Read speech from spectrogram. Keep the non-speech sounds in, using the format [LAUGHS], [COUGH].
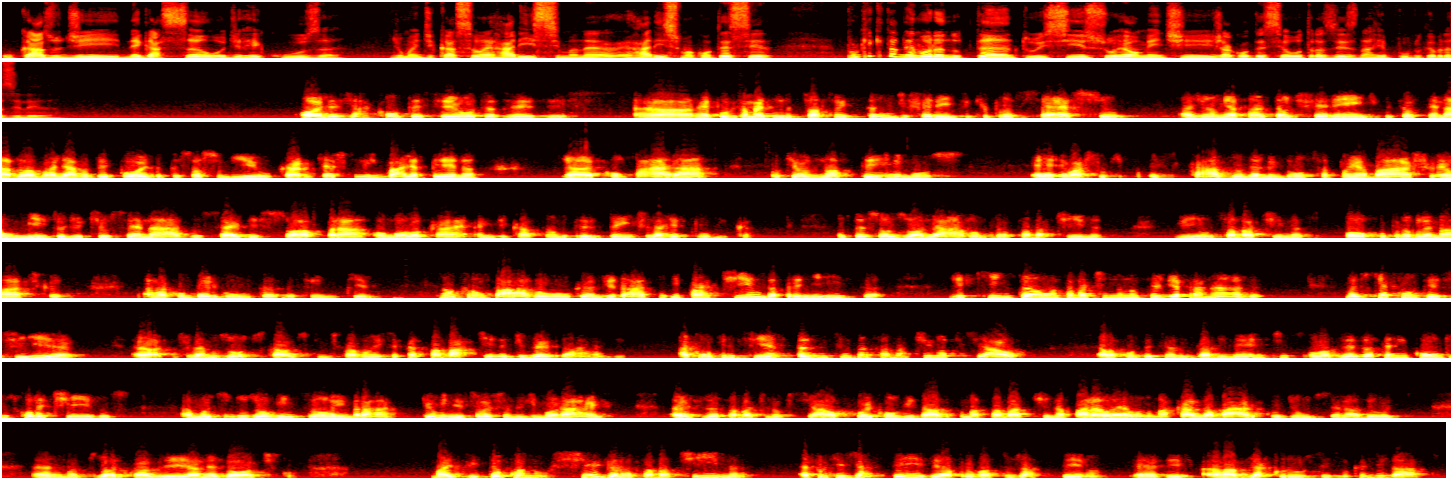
o caso de negação ou de recusa de uma indicação é raríssima, né? É raríssimo acontecer. Por que está demorando tanto e se isso realmente já aconteceu outras vezes na República Brasileira? Olha, já aconteceu outras vezes na República, mas em situações tão diferentes que o processo de nomeação é tão diferente, porque o Senado avaliava depois, a pessoa assumiu o cargo, que acho que nem vale a pena uh, comparar. Porque nós temos é, eu acho que esse caso do André Mendonça põe abaixo é um mito de que o Senado serve só para homologar a indicação do presidente da República. As pessoas olhavam para Sabatina, viam Sabatinas pouco problemáticas, ah, com perguntas assim que não afrontavam o candidato e partiam da premissa de que então a Sabatina não servia para nada. Mas o que acontecia, ah, tivemos outros casos que indicavam isso, é que a Sabatina de verdade acontecia antes da sabatina oficial. Ela acontecia nos gabinetes ou às vezes até encontros coletivos. Muitos dos ouvintes vão lembrar que o ministro Alexandre de Moraes, antes da sabatina oficial, foi convidado para uma sabatina paralela numa casa-barco de um dos senadores. É um episódio quase anedótico. Mas então, quando chega na sabatina, é porque já teve a aprovação, já teve é, a via crucis do candidato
